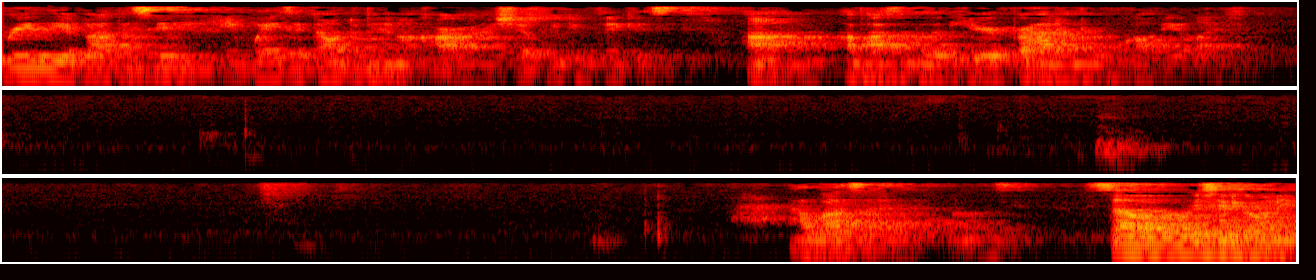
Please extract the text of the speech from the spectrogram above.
freely about the city in ways that don't depend on car ownership, we do think is um, a possibility here for how to improve I was. So we're just going to go in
